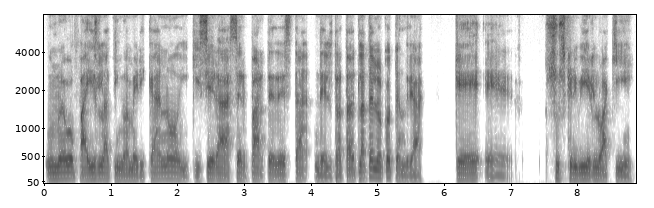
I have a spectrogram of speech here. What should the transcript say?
un nuevo país latinoamericano y quisiera ser parte de esta, del Tratado de Tlatelolco, tendría que eh, suscribirlo aquí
